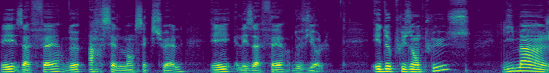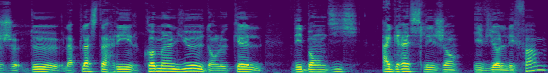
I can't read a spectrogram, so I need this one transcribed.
les affaires de harcèlement sexuel et les affaires de viol. Et de plus en plus, l'image de la place Tahrir comme un lieu dans lequel des bandits agressent les gens et violent les femmes,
